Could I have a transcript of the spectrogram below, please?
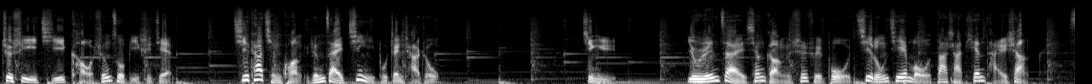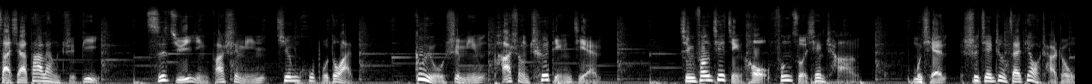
这是一起考生作弊事件，其他情况仍在进一步侦查中。近日，有人在香港深水埗基隆街某大厦天台上撒下大量纸币，此举引发市民惊呼不断，更有市民爬上车顶捡。警方接警后封锁现场，目前事件正在调查中。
